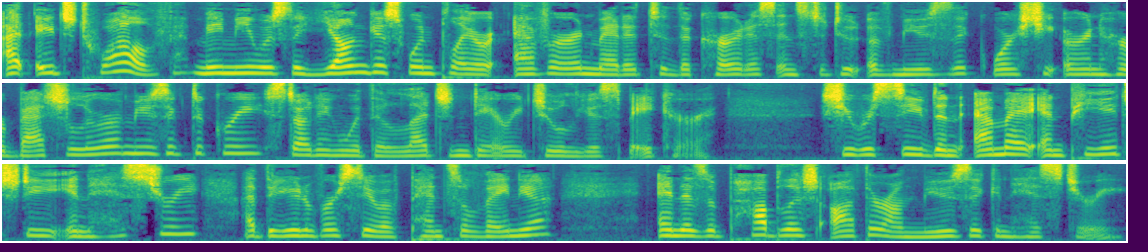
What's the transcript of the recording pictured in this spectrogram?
At age 12, Mimi was the youngest wind player ever admitted to the Curtis Institute of Music, where she earned her Bachelor of Music degree, studying with the legendary Julius Baker. She received an MA and PhD in history at the University of Pennsylvania and is a published author on music and history.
